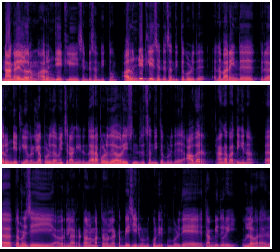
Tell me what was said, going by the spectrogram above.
நாங்கள் எல்லோரும் அருண்ஜேட்லியை சென்று சந்தித்தோம். அருண்ஜேட்லியை சென்று சந்தித்த பொழுது அந்த மறைந்த திரு அருண்ஜேட்லி அவர்கள் அப்பொழுது அமைச்சராக இருந்தார். அப்பொழுது அவரை சென்று சந்தித்த பொழுது அவர் அங்கே பார்த்தீங்கன்னா தமிழிசை அவர்களாக இருக்கட்டும் மற்றவர்களாகட்டும் பேசிட்டு கொண்டு கொண்டிருக்கும் பொழுதே தம்பிதுரை உள்ளே வராரு.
